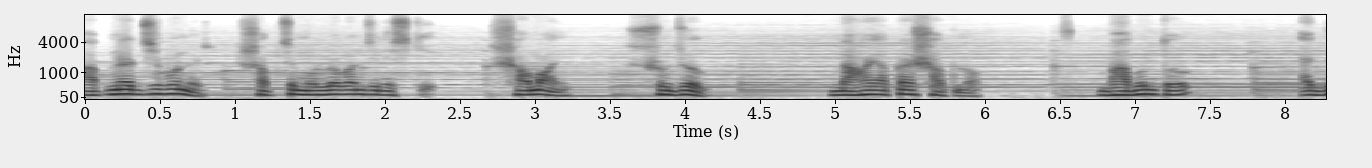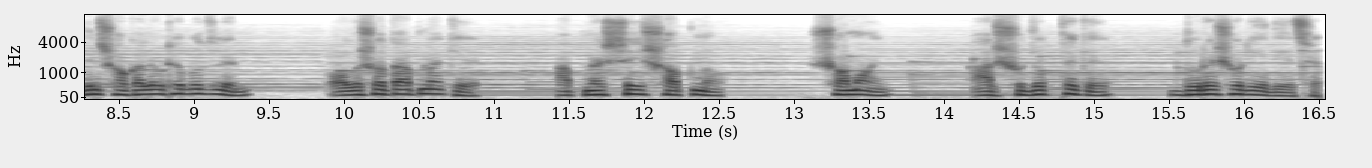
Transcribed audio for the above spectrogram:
আপনার জীবনের সবচেয়ে মূল্যবান জিনিস কি? সময়, সুযোগ, না হয় আপনার স্বপ্ন? ভাবুন তো, একদিন সকালে উঠে বুঝলেন, অলসতা আপনাকে, আপনার সেই স্বপ্ন, সময় আর সুযোগ থেকে দূরে সরিয়ে দিয়েছে।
